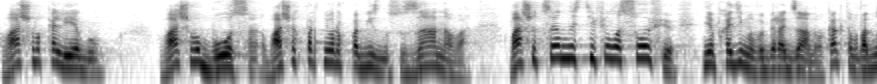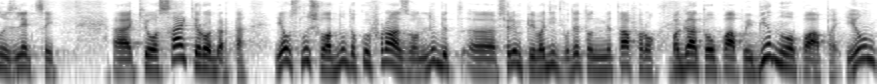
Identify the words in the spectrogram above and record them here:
вашего коллегу, вашего босса, ваших партнеров по бизнесу заново, Ваши ценности и философию необходимо выбирать заново. Как-то в одной из лекций э, Киосаки Роберта, я услышал одну такую фразу. Он любит э, все время приводить вот эту метафору богатого папы и бедного папы. И он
